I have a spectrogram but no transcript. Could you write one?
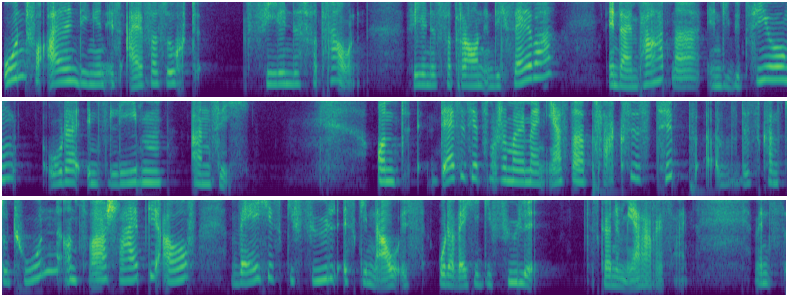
Und vor allen Dingen ist Eifersucht fehlendes Vertrauen. Fehlendes Vertrauen in dich selber, in deinen Partner, in die Beziehung oder ins Leben an sich. Und das ist jetzt schon mal mein erster Praxistipp. Das kannst du tun. Und zwar schreib dir auf, welches Gefühl es genau ist oder welche Gefühle. Das können mehrere sein. Wenn es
